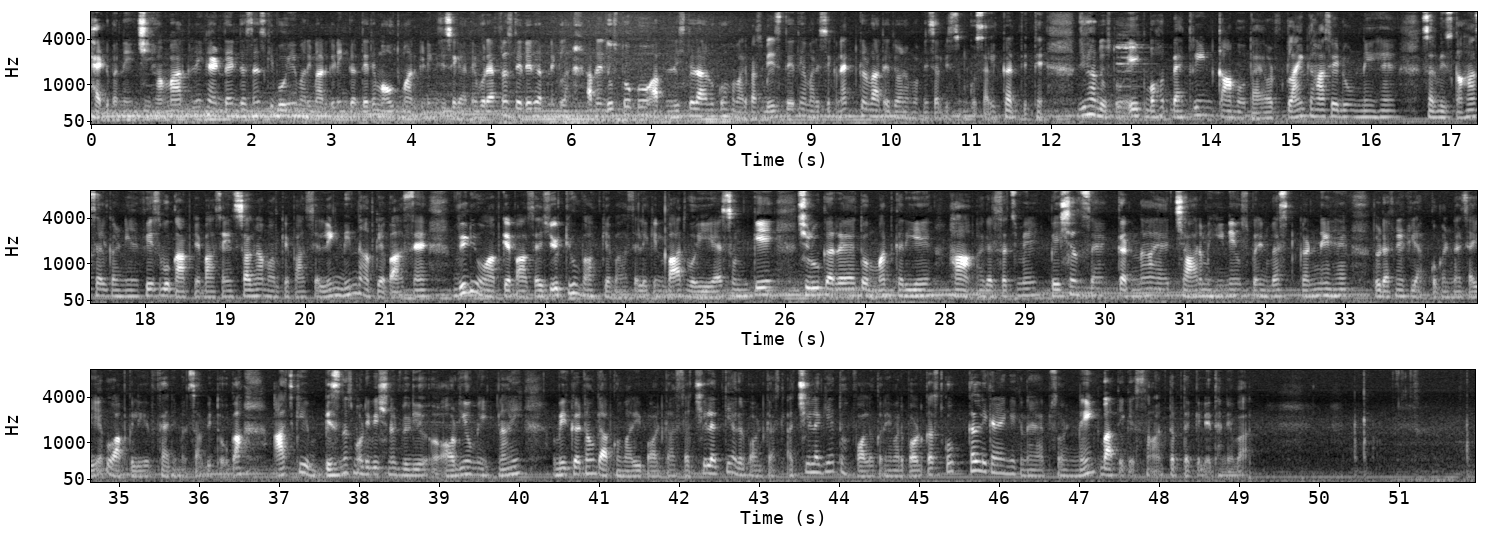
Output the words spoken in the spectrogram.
हेड बने। जी हाँ marketing head the in the sense कि वो ही हमारी मार्केटिंग करते थे माउथ मार्केटिंग जिसे कहते हैं। वो रेफरेंस देते थे अपने अपने दोस्तों को, अपने रिश्तेदारों को, हमारे पास बेचते थे, हमारे से कनेक्ट करवाते थे और हम अपनी सर्विस उनको सेल करते थे। जी हाँ दोस्तों, एक बहुत बेहतरीन काम होता है और क्लाइंट कहाँ से ढूँढने हैं सर्विस कहाँ सेल करनी है फेसबुक आपके पास है इंस्टाग्राम आपके पास है लिंकड आपके पास है वीडियो आपके पास है यूट्यूब आपके पास है, लेकिन बात वही है, सुन के शुरू कर रहे हैं तो मत करिए। हाँ अगर सच में पेशेंस है, करना है, चार महीने उस पर इन्वेस्ट करने हैं तो डेफिनेटली आपको करना चाहिए, वो आपके लिए फ़ायदेमंद साबित होगा। आज की बिज़नेस मोटिवेशनल वीडियो ऑडियो में इतना ही। उम्मीद करता हूँ कि आपको हमारी पॉडकास्ट अच्छी लगती है। अगर पॉडकास्ट अच्छी लगी है तो फॉलो करें हमारे पॉडकास्ट को। कल लेकर आएँगे एक नया एपिसोड नई बातें के साथ। तब तक के लिए धन्यवाद।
